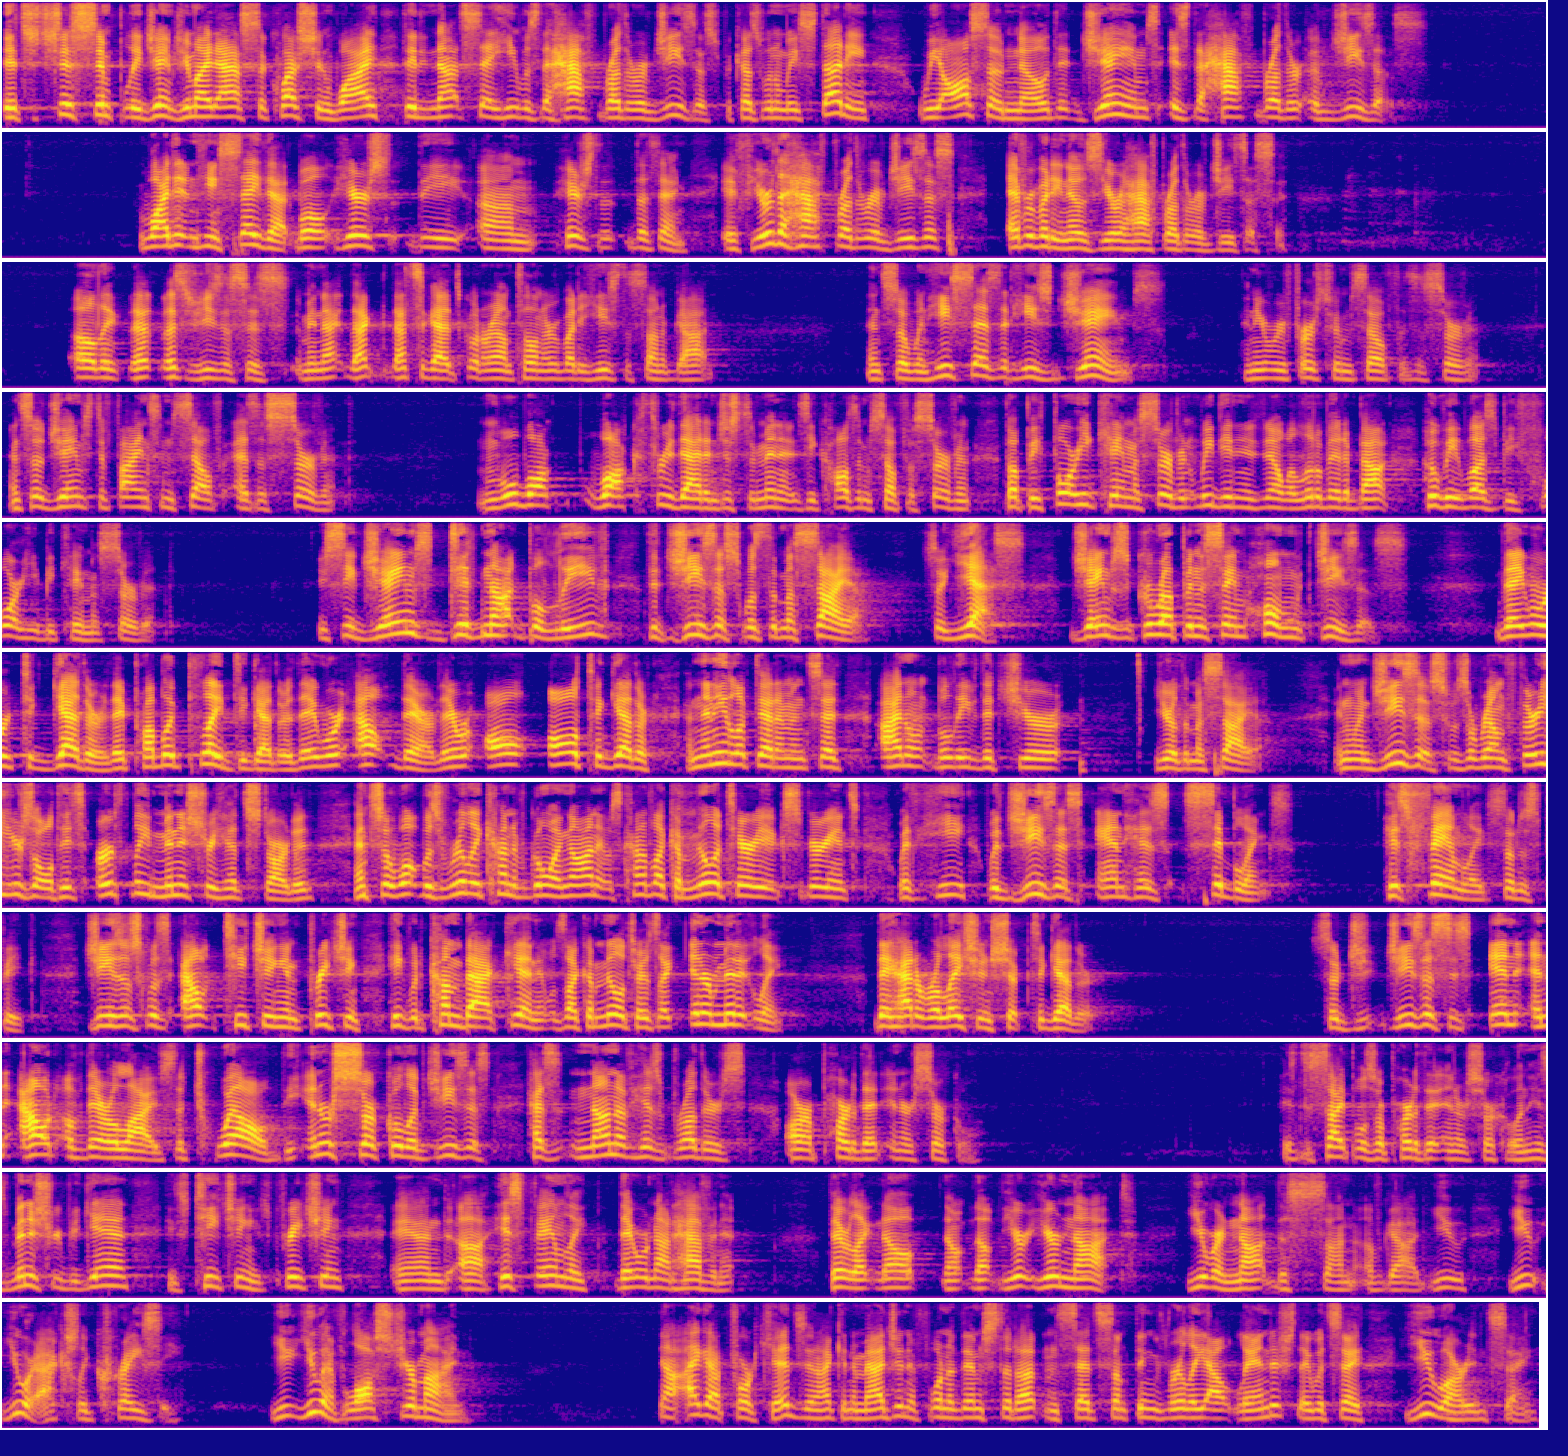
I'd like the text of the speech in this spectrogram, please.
it's just simply James. You might ask the question why did he not say he was the half brother of Jesus? Because when we study, we also know that James is the half brother of Jesus. Why didn't he say that? Well, here's the, um, here's the, the thing. If you're the half brother of Jesus, everybody knows you're a half brother of Jesus oh, they, that, that's Jesus is, I mean, that, that, that's the guy that's going around telling everybody he's the Son of God. And so when he says that he's James, and he refers to himself as a servant. And so James defines himself as a servant. And we'll walk, walk through that in just a minute as he calls himself a servant. But before he came a servant, we didn't know a little bit about who he was before he became a servant. You see, James did not believe that Jesus was the Messiah. So, yes, James grew up in the same home with Jesus. They were together. They probably played together. They were out there. They were all, all together. And then he looked at him and said, I don't believe that you're, you're the Messiah. And when Jesus was around 30 years old, his earthly ministry had started. And so what was really kind of going on, it was kind of like a military experience with he with Jesus and his siblings, his family, so to speak. Jesus was out teaching and preaching. He would come back in. It was like a military, it's like intermittently. They had a relationship together. So J- Jesus is in and out of their lives. The 12, the inner circle of Jesus, has none of his brothers are a part of that inner circle. His disciples are part of the inner circle. And his ministry began. He's teaching, he's preaching, and uh, his family, they were not having it. They were like, no, no, no, you're, you're not. You are not the Son of God. You, you, you are actually crazy. You, you have lost your mind. Now, I got four kids, and I can imagine if one of them stood up and said something really outlandish, they would say, You are insane.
